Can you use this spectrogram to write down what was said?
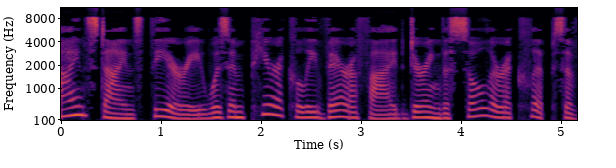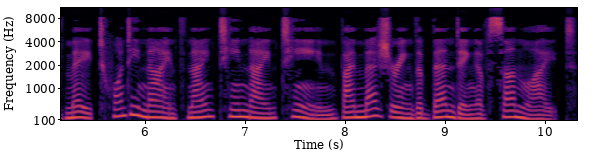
Einstein's theory was empirically verified during the solar eclipse of May 29, 1919 by measuring the bending of sunlight.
